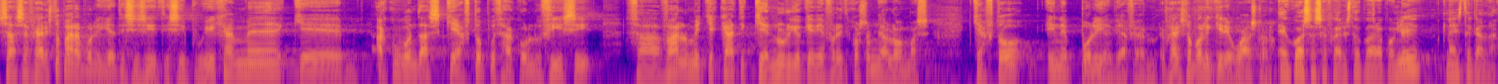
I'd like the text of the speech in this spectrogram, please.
Σας ευχαριστώ πάρα πολύ για τη συζήτηση που είχαμε και ακούγοντας και αυτό που θα ακολουθήσει θα βάλουμε και κάτι καινούριο και διαφορετικό στο μυαλό μας. Και αυτό είναι πολύ ενδιαφέρον. Ευχαριστώ πολύ κύριε Γουάστορ. Εγώ σας ευχαριστώ πάρα πολύ. Να είστε καλά.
